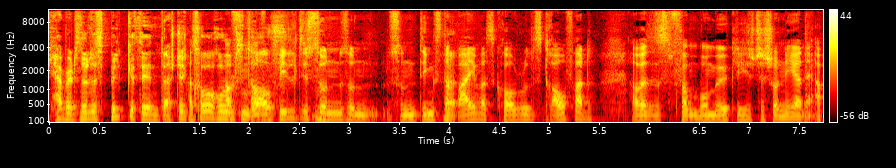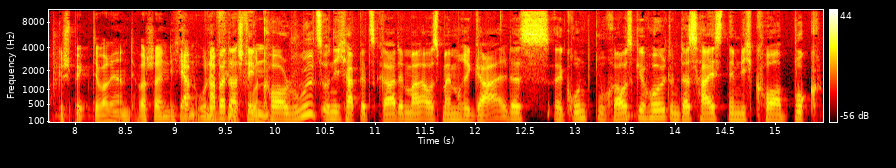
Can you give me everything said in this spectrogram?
Ich habe jetzt nur das Bild gesehen, da steht Also Core auf, Rules auf drauf. dem Bild ist so ein, so ein, so ein Dings dabei, was Core Rules drauf hat, aber das ist, womöglich ist das schon eher eine abgespeckte Variante, wahrscheinlich Ja, dann ohne aber da Fluff steht und- Core Rules und ich habe jetzt gerade mal aus meinem Regal das äh, Grundbuch rausgeholt und das heißt nämlich Core Book.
